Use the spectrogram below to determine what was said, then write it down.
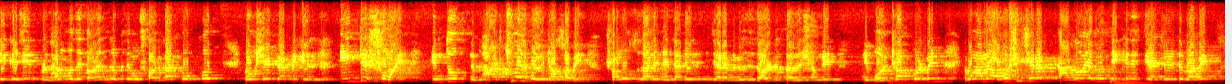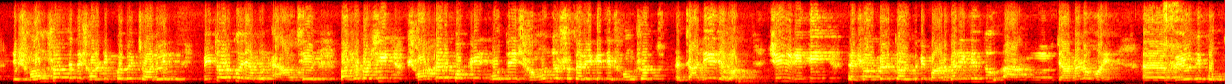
ডেকেছেন প্রধানমন্ত্রী নরেন্দ্র মোদী এবং সরকার পক্ষ এবং সেটা বিকেল তিনটের সময় কিন্তু ভার্চুয়াল বৈঠক হবে। সমস্ত দলের নেতাদের, যারা বিরোধী দল তাদের সঙ্গে তিনি বৈঠক করবেন এবং আমরা অবশ্যই সেটা আগেও যেমন দেখে দিচ্ছি আচরিত ভাবে যে সংসদ যাতে সঠিকভাবে চলে, বিতর্ক যেমন আছে পাশাপাশি সরকারের পক্ষের মধ্যে সামঞ্জস্যতা রেখে যে সংসদ চালিয়ে যাওয়া সেই রীতি সরকারের তরফ থেকে বারবারই কিন্তু জানানো হয় বিরোধী পক্ষ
